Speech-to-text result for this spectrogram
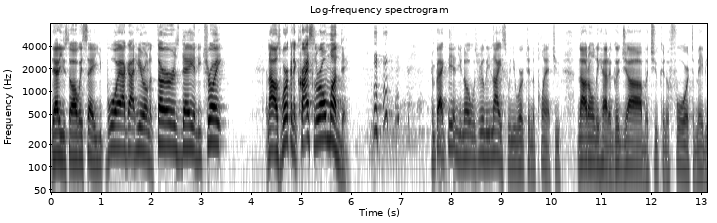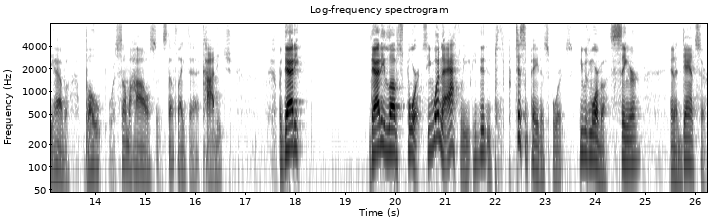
Daddy used to always say, "Boy, I got here on a Thursday in Detroit, and I was working at Chrysler on Monday." and back then, you know, it was really nice when you worked in the plant. You not only had a good job, but you can afford to maybe have a boat or summer house and stuff like that, cottage. But Daddy, Daddy loved sports. He wasn't an athlete. He didn't participate in sports. He was more of a singer and a dancer.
